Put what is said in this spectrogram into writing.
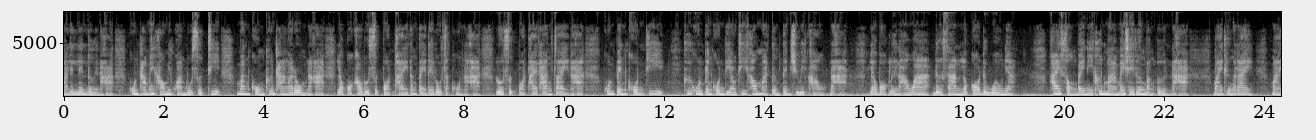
มาเล่นๆเลยนะคะ คุณทำให้เขามีความรู้สึกที่มั่นคงขึ้นทางอารมณ์นะคะ แล้วก็เขารู้สึกปลอดภัยตั้งแต่ได้รู้จักคุณนะคะ รู้สึกปลอดภัยทางใจนะคะ คุณเป็นคนที่คือคุณเป็นคนเดียวที่เข้ามาเติมเต็มชีวิตเขานะคะ แล้วบอกเลยนะคะว่าเดอะซันแล้วก็เดอะเวิลด์เนี่ยไพ่สองใบนี้ขึ้นมาไม่ใช่เรื่องบังเอิญนะคะ หมายถึงอะไร หมาย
